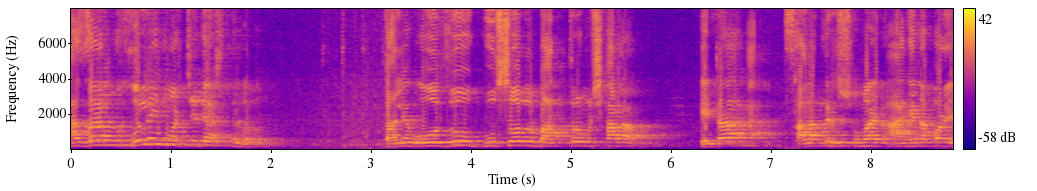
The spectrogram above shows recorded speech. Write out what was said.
আজান হলেই মসজিদে আসতে হবে। তাহলে অজু, গুসল, বাথরুম সারা এটা সালাতের সময়ের আগে না পরে?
